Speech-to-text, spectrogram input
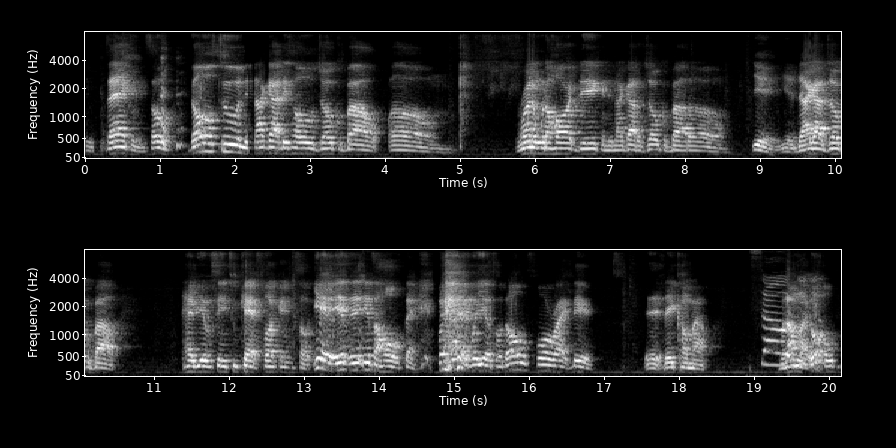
Exactly. So those two, and then I got this whole joke about um, running with a hard dick, and then I got a joke about uh, yeah, yeah. I got a joke about have you ever seen two cats fucking? So yeah, it, it, it's a whole thing. But, but yeah, so those four right there, they, they come out. So but I'm like, oh.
